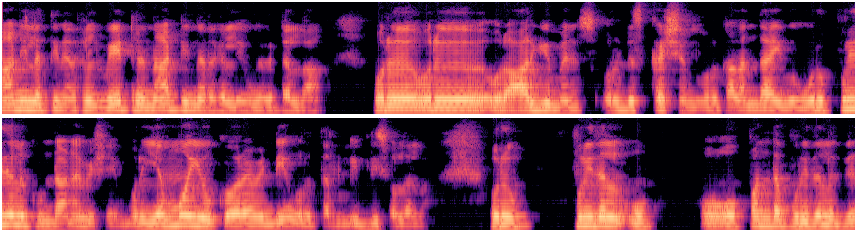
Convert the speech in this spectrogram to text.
மாநிலத்தினர்கள் வேற்று நாட்டினர்கள் இவங்க ஒரு ஒரு ஒரு ஆர்கியூமெண்ட்ஸ் ஒரு டிஸ்கஷன் ஒரு கலந்தாய்வு ஒரு புரிதலுக்கு உண்டான விஷயம் ஒரு எம்ஓயுக்கு வர வேண்டிய ஒரு தருணம் இப்படி சொல்லலாம். ஒரு புரிதல் ஒப்பந்த புரிதலுக்கு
